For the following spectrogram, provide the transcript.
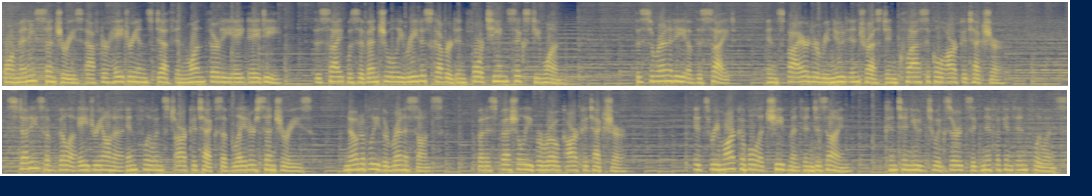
for many centuries after Hadrian's death in 138 AD, the site was eventually rediscovered in 1461. The serenity of the site, inspired a renewed interest in classical architecture. Studies of Villa Adriana influenced architects of later centuries, notably the Renaissance, but especially Baroque architecture. Its remarkable achievement in design, continued to exert significant influence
